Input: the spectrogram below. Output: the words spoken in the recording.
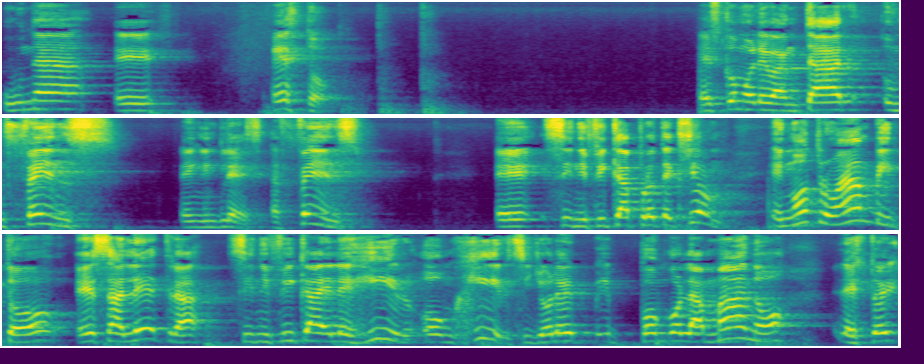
una, esto, es como levantar un fence en inglés. A fence significa protección. En otro ámbito, esa letra significa elegir, ungir. Si yo le pongo la mano, le estoy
